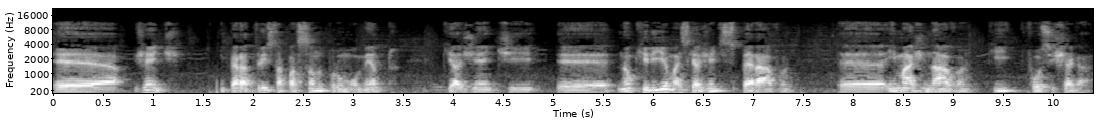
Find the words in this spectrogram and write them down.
É, gente, Imperatriz está passando por um momento que a gente é, não queria, mas que a gente esperava, é, imaginava que fosse chegar.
